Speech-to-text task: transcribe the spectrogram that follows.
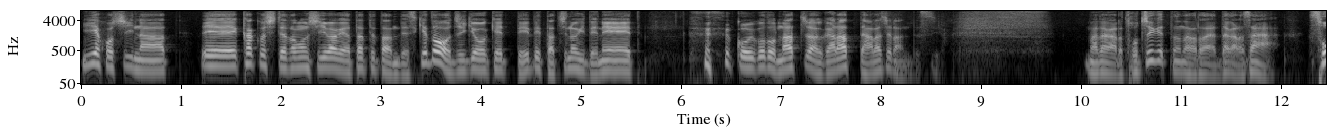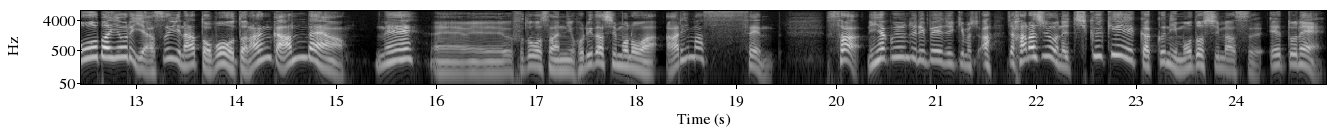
家欲しいな。えー、隠して楽しい我が家建てたんですけど、事業決定で立ち退いてね。こういうことになっちゃうからって話なんですよ。まあだから土地だからだからさ相場より安いなと思うとなんかあんだよ。ね、えー、不動産に掘り出し物はありません。さあ242ページいきましょう。あじゃあ話をね地区計画に戻します。えっ、ー、とね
